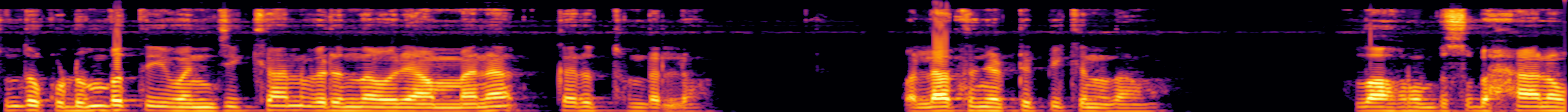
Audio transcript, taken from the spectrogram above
സ്വന്തം കുടുംബത്തെ വഞ്ചിക്കാൻ വരുന്ന ഒരു അമ്മന കരുത്തുണ്ടല്ലോ വല്ലാത്ത ഞെട്ടിപ്പിക്കുന്നതാണ്. അള്ളാഹു റബ്ബ് സുബാനോ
